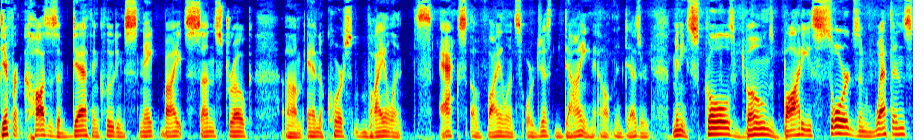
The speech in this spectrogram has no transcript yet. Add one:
different causes of death, including snake bites, sunstroke, um, and of course, violence, acts of violence, or just dying out in the desert. Many skulls, bones, bodies, swords, and weapons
